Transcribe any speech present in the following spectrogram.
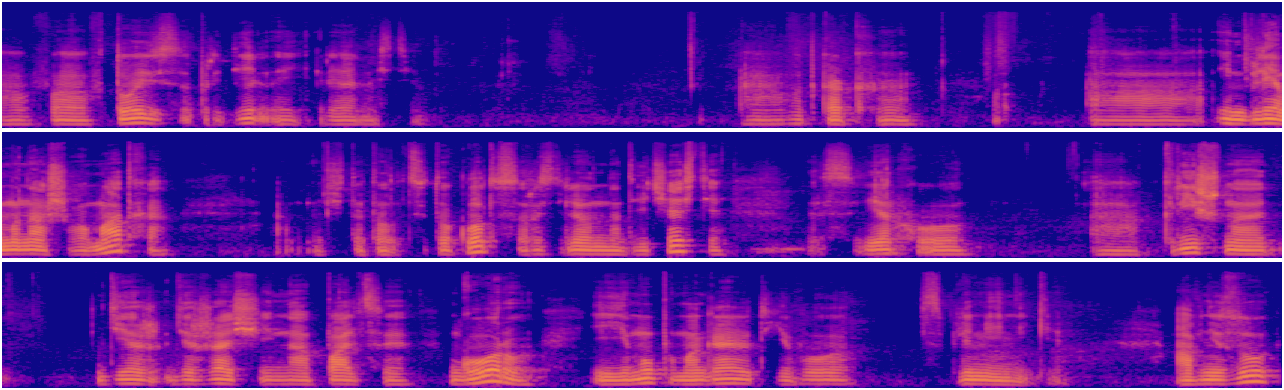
А в, в той запредельной реальности, а вот как э, а, эмблема нашего матха, а, значит, это цветок лотоса разделен на две части. Сверху а, Кришна, держ- держащий на пальце гору, и ему помогают его соплеменники. А внизу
